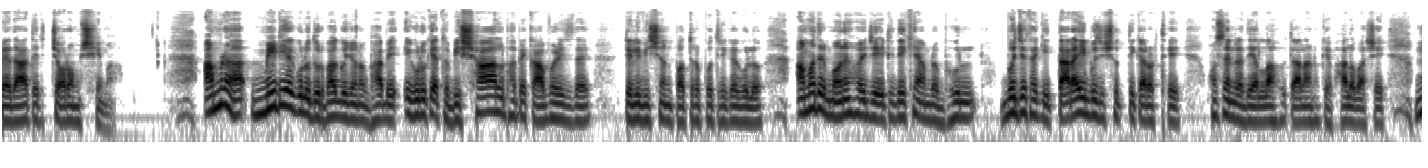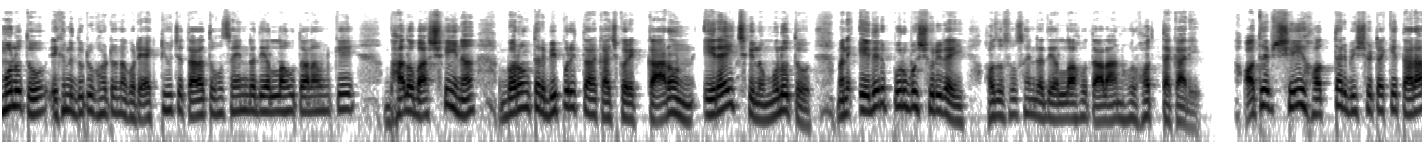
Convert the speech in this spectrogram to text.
বেদাতের চরম সীমা। আমরা মিডিয়াগুলো দুর্ভাগ্যজনকভাবে এগুলোকে এত বিশালভাবে কাভারেজ দেয় টেলিভিশন পত্রপত্রিকাগুলো। আমাদের মনে হয় যে এটি দেখে আমরা ভুল বুঝে থাকি, তারাই বুঝে সত্যিকার অর্থে হোসেন রাদি আল্লাহ তালাহকে ভালোবাসে। মূলত এখানে দুটো ঘটনা ঘটে। একটি হচ্ছে তারা তো হোসেন রাদি আল্লাহ তালাহকে ভালোবাসেই না, বরং তার বিপরীত তারা কাজ করে। কারণ এরাই ছিল মূলত মানে এদের পূর্বশরীরাই হজরত হোসেন রাদি আল্লাহ তালাহুর হত্যাকারী। অতএব সেই হত্যার বিষয়টাকে তারা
